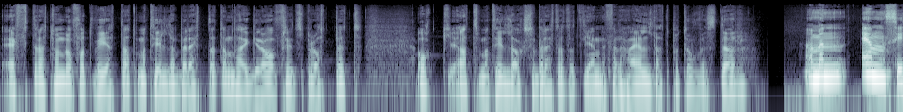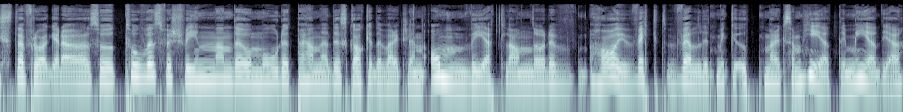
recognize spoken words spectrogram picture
efter att hon då fått veta att Matilda berättat om det här gravfridsbrottet och att Matilda också berättat att Jennifer har eldat på Toves dörr. Ja, men en sista fråga då. Alltså, Toves försvinnande och mordet på henne, det skakade verkligen om Vetlanda och det har ju väckt väldigt mycket uppmärksamhet i media.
